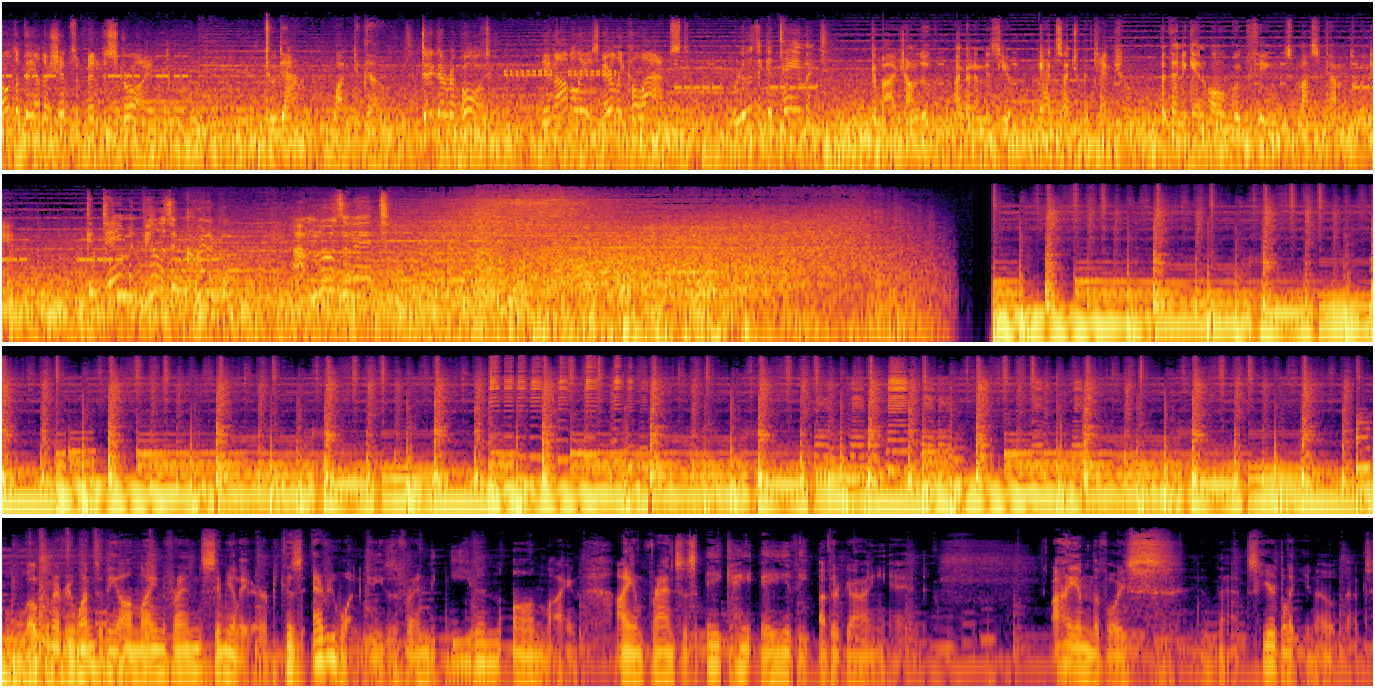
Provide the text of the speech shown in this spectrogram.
Both of the other ships have been destroyed. Two down, one to go. Data report. The anomaly has nearly collapsed. We're losing containment. Goodbye, Jean Luc. I'm going to miss you. You had such potential. But then again, all good things must come to an end. Containment field isn't critical. I'm losing it. Online Friend Simulator because everyone can use a friend even online. I am Francis, aka the other guy, and I am the voice that's here to let you know that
